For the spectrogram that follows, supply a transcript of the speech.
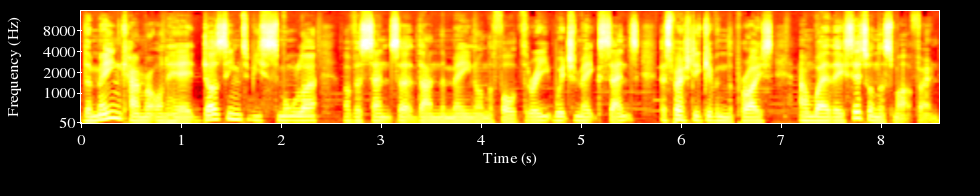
The main camera on here does seem to be smaller of a sensor than the main on the Fold 3, which makes sense, especially given the price and where they sit on the smartphone.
